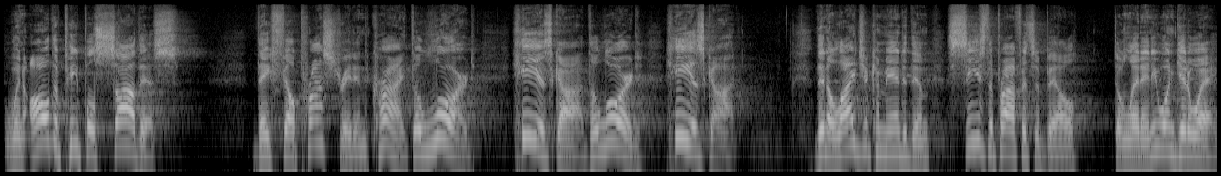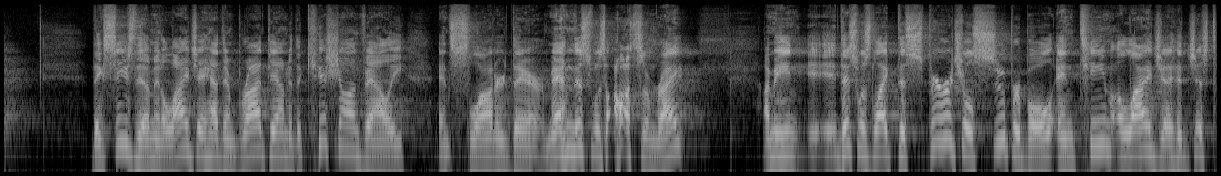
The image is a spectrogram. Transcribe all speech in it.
when all the people saw this, they fell prostrate and cried, The Lord, He is God. The Lord, He is God. Then Elijah commanded them, Seize the prophets of Baal, don't let anyone get away. They seized them, and Elijah had them brought down to the Kishon Valley and slaughtered there. Man, this was awesome, right? I mean, it, this was like the spiritual Super Bowl, and Team Elijah had just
